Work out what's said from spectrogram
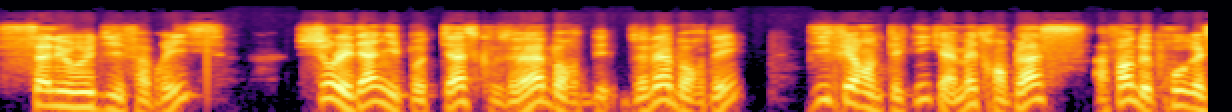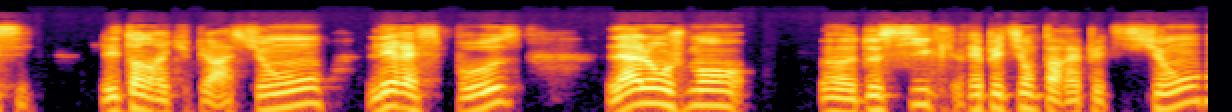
Salut Rudy et Fabrice, sur les derniers podcasts que vous avez abordés, vous avez abordé différentes techniques à mettre en place afin de progresser. Les temps de récupération, les rest pauses, l'allongement euh, de cycle répétition par répétition,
